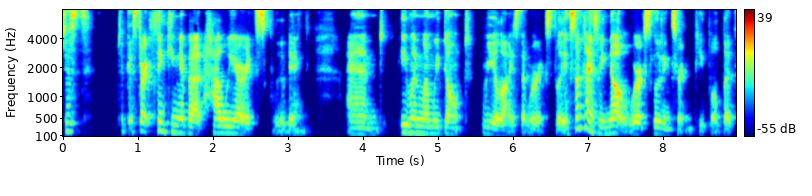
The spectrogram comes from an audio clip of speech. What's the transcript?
just to start thinking about how we are excluding. And even when we don't realize that we're excluding, sometimes we know we're excluding certain people, but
